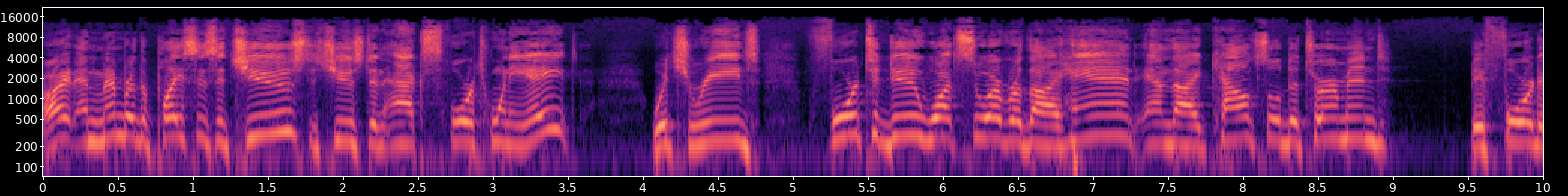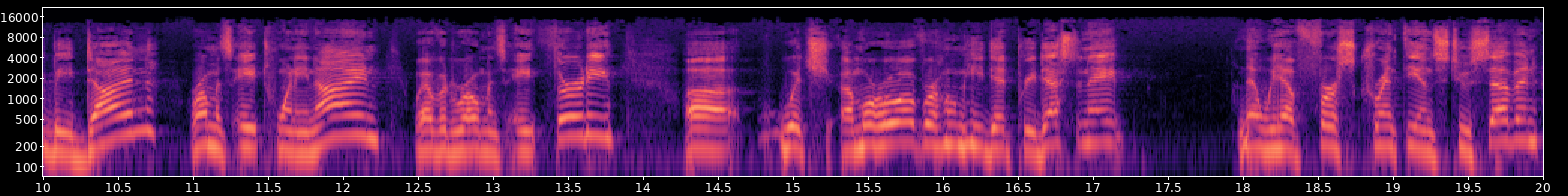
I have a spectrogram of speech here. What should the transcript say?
All right, and remember the places it's used? It's used in Acts 4:28, which reads, "For to do whatsoever thy hand and thy counsel determined before to be done." Romans 8:29. We have it Romans 8:30, uh, which uh, moreover whom he did predestinate. Then we have 1 Corinthians 2 7,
